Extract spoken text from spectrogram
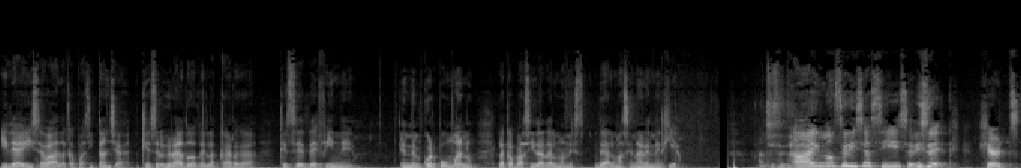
Y de ahí se va a la capacitancia, que es el grado de la carga que se define en el cuerpo humano, la capacidad de, almacenar energía. Ay, no se dice así, se dice hertz.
